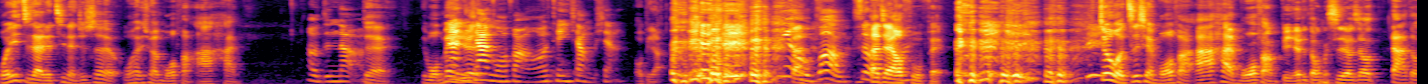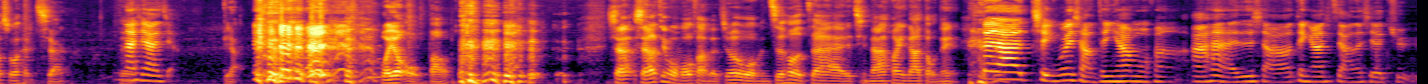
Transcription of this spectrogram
我一直来的技能就是我很喜欢模仿阿汉。哦，真的？对，我妹。那你现在模仿，我听像不像？我不要，因为 我不好做。大家要付费。就我之前模仿阿汉，模仿别的东西的时候，大家都说很像。那现在讲，不要，我有偶包，想想要听我模仿的，就我们之后再请大家欢迎大家抖内。大家请问想听他模仿阿汉，还是想要听他讲那些剧？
